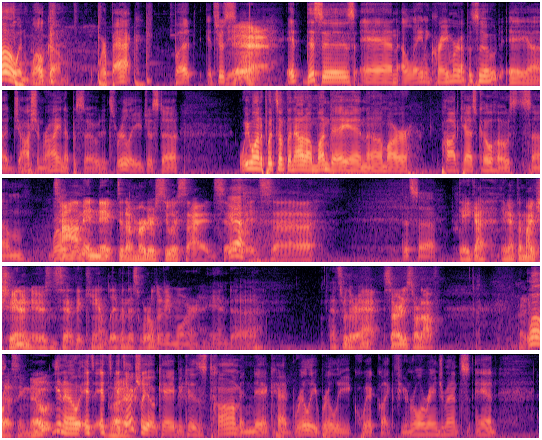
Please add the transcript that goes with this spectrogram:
Hello and welcome. We're back, but it's just Yeah. it. This is an Elaine and Kramer episode, a uh, Josh and Ryan episode. It's really just uh, we want to put something out on Monday, and um, our podcast co-hosts um, we're- Tom and Nick did a murder suicide, so Yeah. it's uh this uh, they got they got the Mike Shannon news and said they can't live in this world anymore, and uh that's where they're at. Sorry to start off on a Well, depressing note. you know, it's it's it's actually okay because Tom and Nick had really really quick like funeral arrangements, and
